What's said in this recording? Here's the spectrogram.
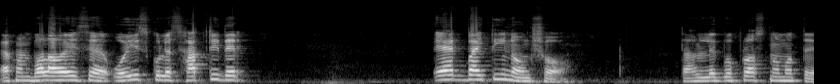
এখন বলা হয়েছে, ওই স্কুলে ছাত্রীদের এক বাই তিন অংশ। তাহলে লিখব প্রশ্ন মতে,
